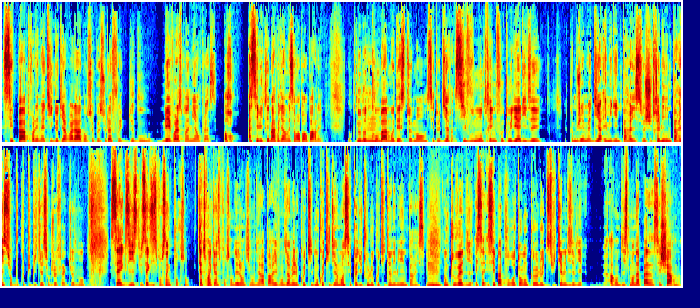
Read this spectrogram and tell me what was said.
c'est pas problématique de dire voilà, dans ce poste-là, il faut être debout, mais voilà ce qu'on a mis en place. Or, assez vite, les marques vont dire non, mais ça, on va pas en parler. Donc, nous, notre Mm. combat, modestement, c'est de dire si vous montrez une photo idéalisée, comme j'aime dire Emily in Paris, je suis très Emily in Paris sur beaucoup de publications que je fais actuellement, ça existe, mais ça existe pour 5%. 95% des gens qui vont venir à Paris vont dire mais le quotidien, mon quotidien, moi, c'est pas du tout le quotidien d'Emily in Paris. Mhm. Donc tout va dire, et, et c'est pas pour autant que le 18e, le 19e arrondissement n'a pas ses charmes.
